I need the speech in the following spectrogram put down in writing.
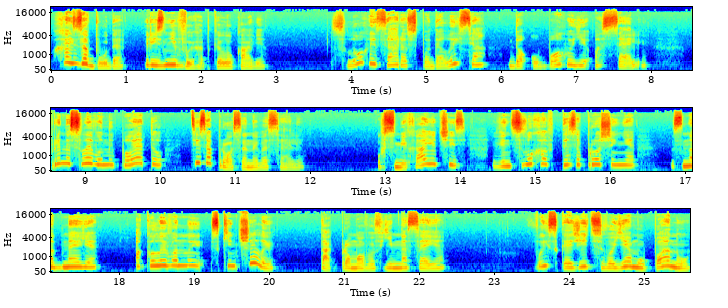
хай забуде різні вигадки лукаві. Слуги зараз подалися до убогої оселі. Принесли вони поету ті запросини веселі. Усміхаючись, він слухав те запрошення з наднеє, а коли вони скінчили, так промовив їм Насеє. Ви скажіть своєму пану,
